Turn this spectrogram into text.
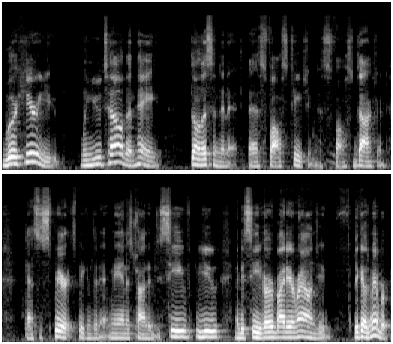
will hear you when you tell them, hey, don't listen to that. That's false teaching. That's false doctrine. That's the spirit speaking to that man that's trying to deceive you and deceive everybody around you. Because remember,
